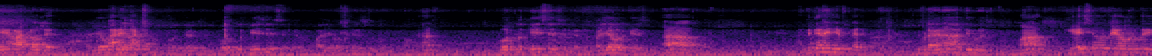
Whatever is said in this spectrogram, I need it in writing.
ఏం ఆటం లేదు. కానీ లక్ష్యం కోర్టులో కేసు? కోర్టులో కేసు వేసారు కదా పర్యావరణ కేసు. అందుకనే చెప్పారు ఇప్పుడు ఆయన ఆర్థిక మంత్రి. మా కేశవుడు ఏముంది?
